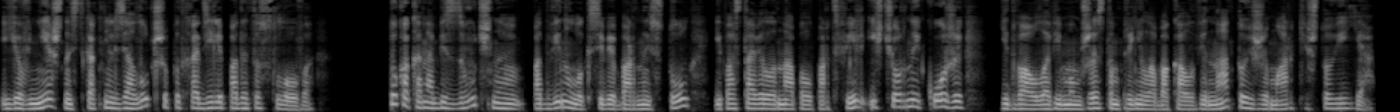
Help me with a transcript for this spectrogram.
ее внешность как нельзя лучше подходили под это слово. То, как она беззвучно подвинула к себе барный стул и поставила на пол портфель из черной кожи, едва уловимым жестом приняла бокал вина той же марки, что и я.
